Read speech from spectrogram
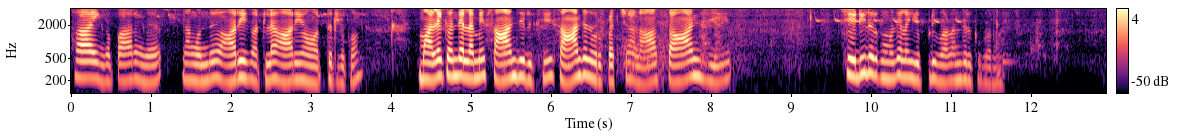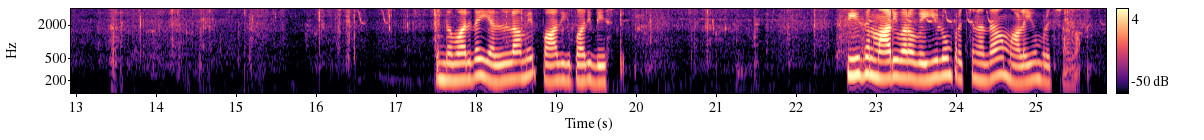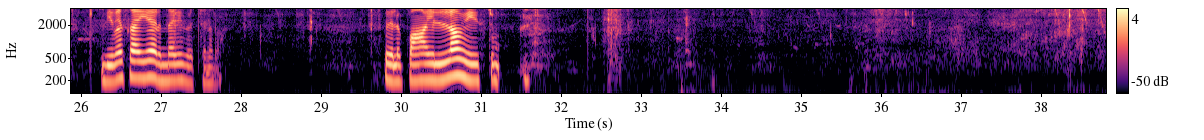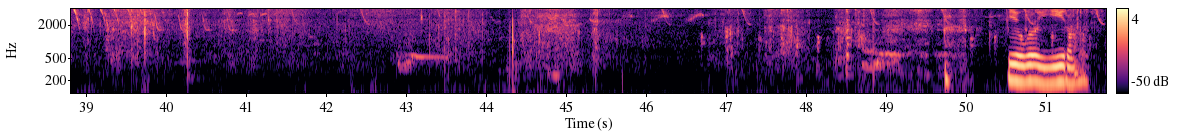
Hi இங்கே பாருங்கள் நாங்கள் வந்து ஆரியக்காட்டில் ஆரியம் வறுத்துட்ருக்கோம் மலைக்கு வந்து எல்லாமே சாஞ்சிருச்சு. சாஞ்சது ஒரு பிரச்சனைனா சாஞ்சி செடியில் இருக்கும்போது எல்லாம் எப்படி வளர்ந்துருக்கு பாருங்கள் இந்த மாதிரி தான் எல்லாமே பாதிக்கு பாதி வேஸ்ட்டு சீசன் மாறி வர வெயிலும் பிரச்சனை தான் மழையும் பிரச்சனை தான் விவசாயியாக இருந்தாவே பிரச்சனை தான் இதில் பா எல்லாம் வேஸ்ட்டு எவ்வளோ ஈரமாக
